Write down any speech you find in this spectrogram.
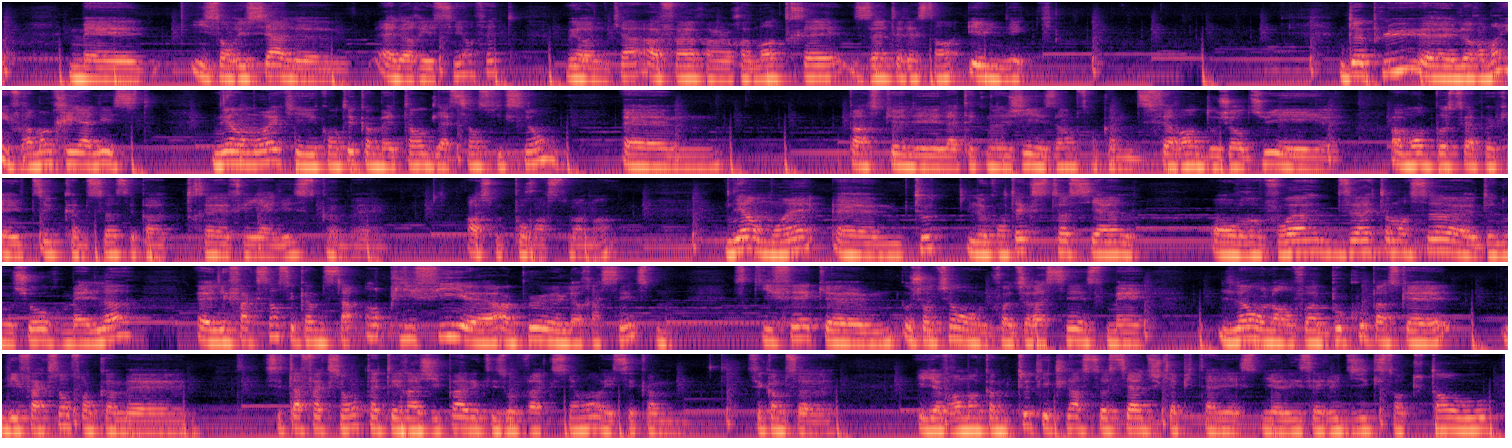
Mais ils ont réussi à le. Elle a réussi en fait, Véronica, à faire un roman très intéressant et unique. De plus, le roman est vraiment réaliste néanmoins qui est compté comme étant de la science-fiction, euh, parce que la technologie et les armes sont comme différentes d'aujourd'hui et euh, un monde post-apocalyptique comme ça, c'est pas très réaliste comme euh, pour en ce moment. Néanmoins, tout le contexte social, on voit directement ça de nos jours, mais là, les factions, c'est comme ça amplifie un peu le racisme, ce qui fait que aujourd'hui on voit du racisme, mais Là, on en voit beaucoup parce que les factions sont comme. Euh, c'est ta faction, t'interagis pas avec les autres factions et c'est comme. C'est ça. Il y a vraiment comme toutes les classes sociales du capitalisme. Il y a les érudits qui sont tout en haut,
